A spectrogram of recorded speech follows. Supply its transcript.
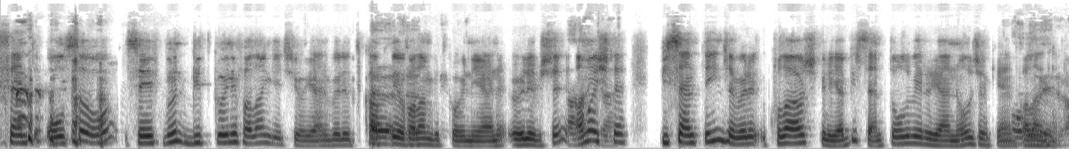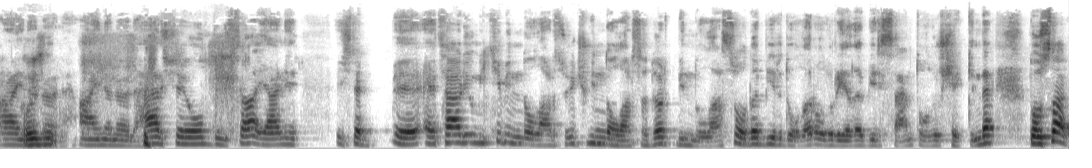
sent olsa o SafeMoon Bitcoin'i falan geçiyor yani böyle katlıyor evet, falan evet. Bitcoin'i yani öyle bir şey. Ah, Ama işte yani. bir sent deyince böyle kulağa hoş geliyor. Ya bir sent de verir yani ne olacak yani Olu falan. Verir. Aynen o yüzden... öyle. Aynen öyle. Her şey olduysa yani işte e, Ethereum 2000 dolarsa, 3000 dolarsa, 4000 dolarsa o da 1 dolar olur ya da 1 sent olur şeklinde. Dostlar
